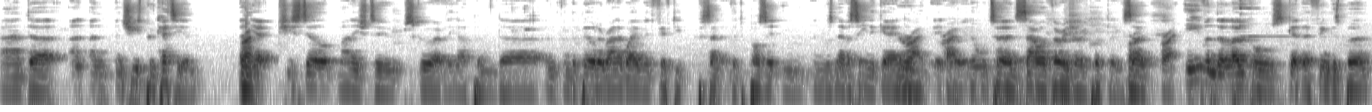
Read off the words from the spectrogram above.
and uh, and, and, and she's Phuketian, and Right. yet she still managed to screw everything up, and uh, and, and the builder ran away with fifty percent of the deposit and, and was never seen again. Right, it, right. it all turned sour very very quickly. So right, right, even the locals get their fingers burnt.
